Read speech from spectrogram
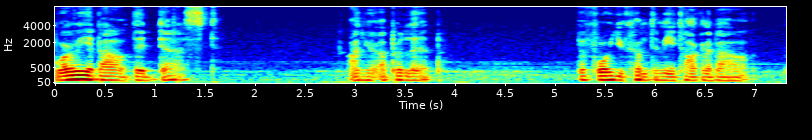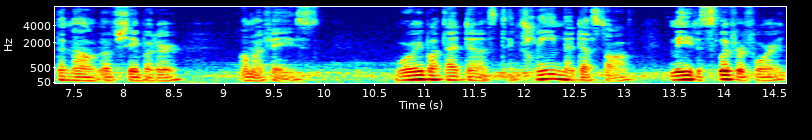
Worry about the dust on your upper lip before you come to me talking about the amount of shea butter on my face. Worry about that dust and clean that dust off. You may need a Swiffer for it.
